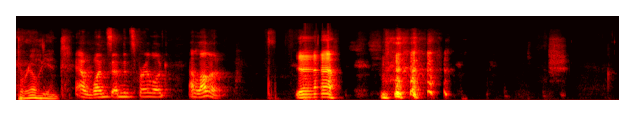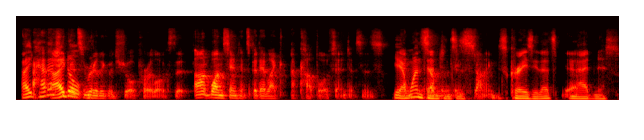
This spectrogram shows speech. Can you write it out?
brilliant. A one sentence prologue. I love it. Yeah. I, I have I actually don't read some re- really good short prologues that aren't one sentence, but they're like a couple of sentences. Yeah, And one some of them sentence is stunning. It's crazy. That's Yeah. madness.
